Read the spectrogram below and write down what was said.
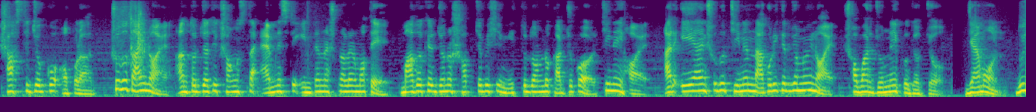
শাস্তিযোগ্য অপরাধ। শুধু তাই নয়, আন্তর্জাতিক সংস্থা অ্যামনেস্টি ইন্টারন্যাশনালের মতে, মাদকের জন্য সবচেয়ে বেশি মৃত্যুদণ্ড কার্যকর চীনেই হয়। আর এই আইন শুধু চীনের নাগরিকের জন্যই নয়, সবার জন্যই প্রযোজ্য। যেমন, দুই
